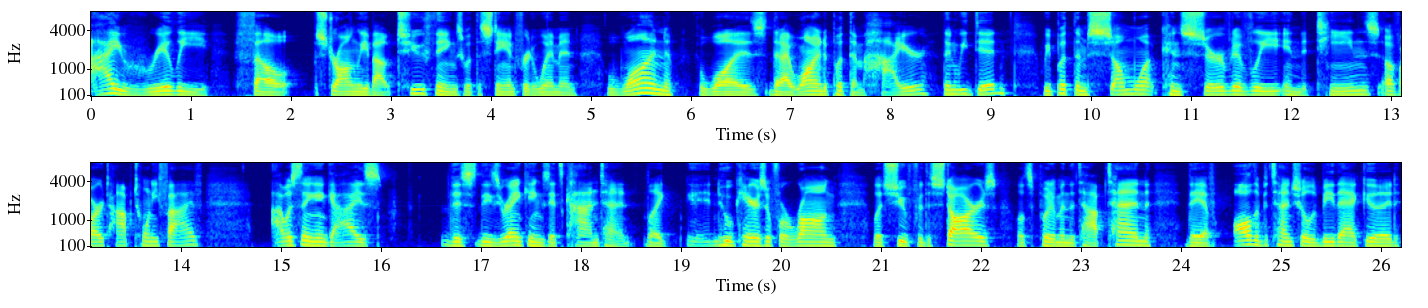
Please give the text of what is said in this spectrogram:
I really felt strongly about two things with the Stanford women. One was that I wanted to put them higher than we did. We put them somewhat conservatively in the teens of our top 25. I was thinking, guys, this these rankings, it's content. Like, who cares if we're wrong? Let's shoot for the stars. Let's put them in the top 10. They have all the potential to be that good.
